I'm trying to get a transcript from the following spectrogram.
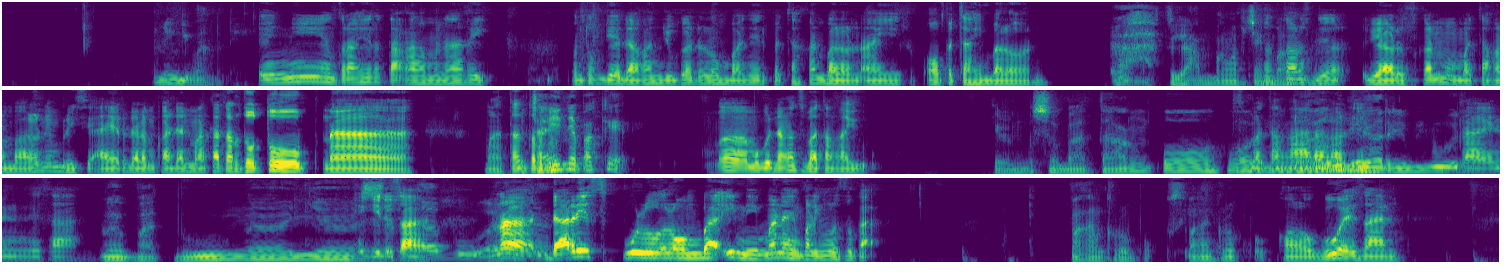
Ini gimana nih? Ini yang terakhir tak kalah menarik. Untuk diadakan juga ada lombanya dipecahkan balon air. Oh, pecahin balon. Ah, itu gampang lah pecahin Serta harus balon. dia- diharuskan memecahkan balon yang berisi air dalam keadaan mata tertutup. Nah, mata tertutup Pecahinnya pakai eh, menggunakan sebatang kayu. Kirain sebatang pohon Sebatang kara kali ya. Nah, ini San. lebat bunganya Kayak gitu, sebuah- Nah, dari 10 lomba ini mana yang paling lo suka? makan kerupuk sih. Makan kerupuk. Kalau gue, San,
